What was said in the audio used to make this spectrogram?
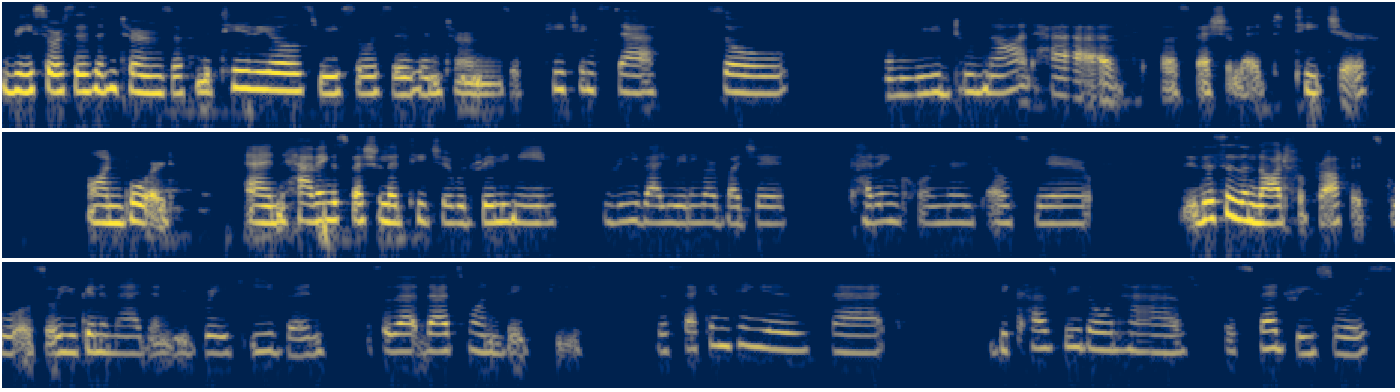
Resources in terms of materials, resources in terms of teaching staff. So we do not have a special ed teacher on board. And having a special ed teacher would really mean reevaluating our budget, cutting corners elsewhere. This is a not for profit school, so you can imagine we break even. So that that's one big piece. The second thing is that because we don't have the SPED resource,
